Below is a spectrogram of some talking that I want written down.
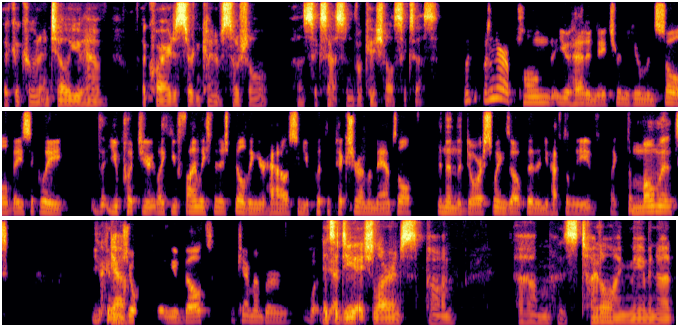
the cocoon, until you have acquired a certain kind of social uh, success and vocational success. Wasn't there a poem that you had in Nature and the Human Soul, basically, that you put your, like you finally finished building your house and you put the picture on the mantle and then the door swings open and you have to leave? Like the moment you can Yeah. enjoy what you built? I can't remember what. It's a D.H. Lawrence poem, um, whose title I may or may not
